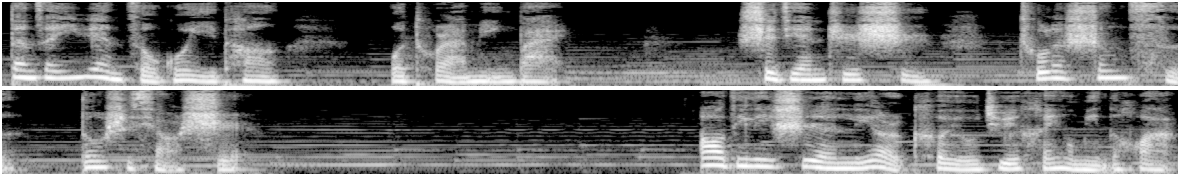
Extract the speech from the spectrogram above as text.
但在医院走过一趟，我突然明白，世间之事，除了生死。都是小事。奥地利诗人里尔克有句很有名的话：“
